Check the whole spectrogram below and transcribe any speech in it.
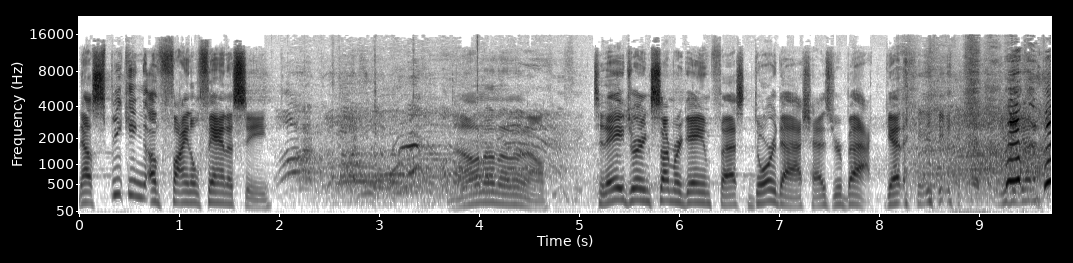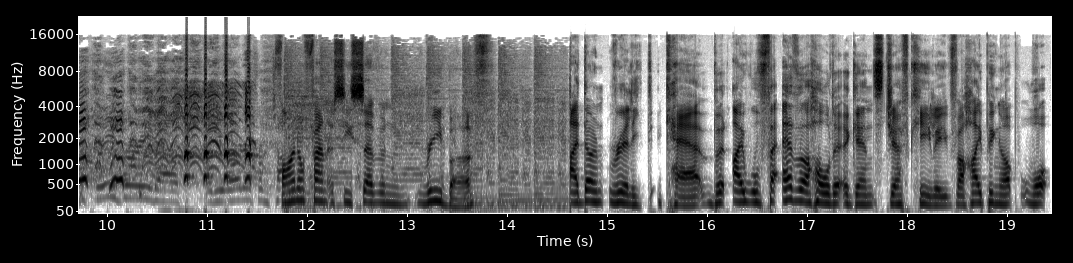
Now, speaking of Final Fantasy. No, no, no, no, no. Today during Summer Game Fest, DoorDash has your back. Get, you get a free burrito when you order from Final Fantasy VII Rebirth. I don't really care, but I will forever hold it against Geoff Keighley for hyping up what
